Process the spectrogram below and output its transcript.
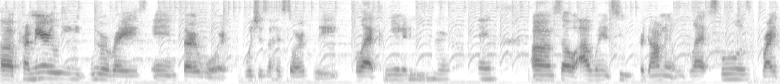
uh, primarily, we were raised in Third Ward, which is a historically Black community. Mm-hmm. Um, so I went to predominantly Black schools right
